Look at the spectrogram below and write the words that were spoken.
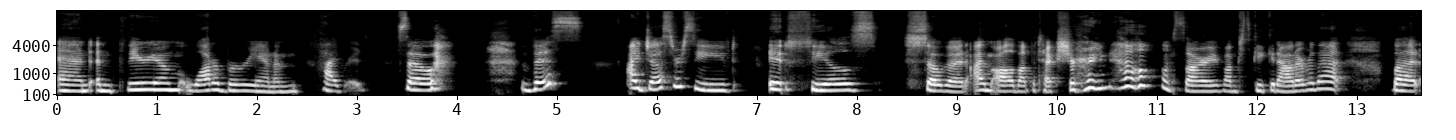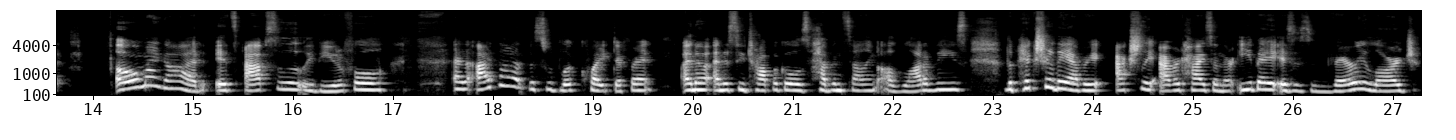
and Anthurium waterburyanum hybrid. So this I just received. It feels so good. I'm all about the texture right now. I'm sorry if I'm just geeking out over that, but oh my god, it's absolutely beautiful. And I thought this would look quite different I know NSE Tropicals have been selling a lot of these. The picture they actually advertise on their eBay is this very large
